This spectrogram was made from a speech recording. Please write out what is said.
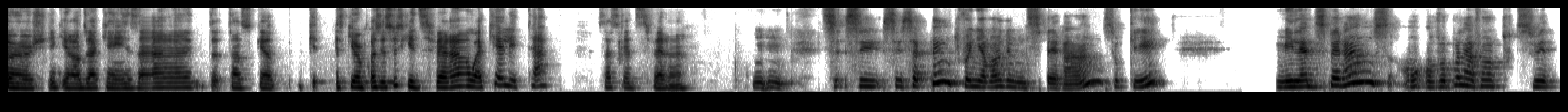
un chien qui est rendu à 15 ans, est-ce qu'il y a un processus qui est différent ou à quelle étape ça serait différent? Mm-hmm. C'est certain qu'il faut y avoir une différence, OK? Mais la différence, on ne va pas la voir tout de suite.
